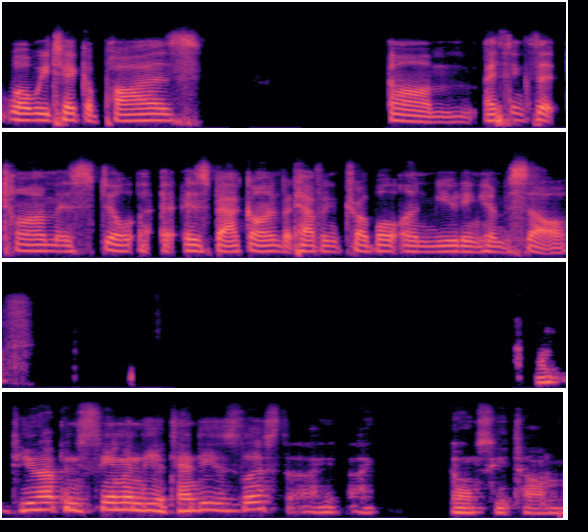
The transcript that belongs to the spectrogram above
while we take a pause, um, I think that Tom is still uh, is back on, but having trouble unmuting himself. Um, do you happen to see him in the attendees list? I, I don't see Tom.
